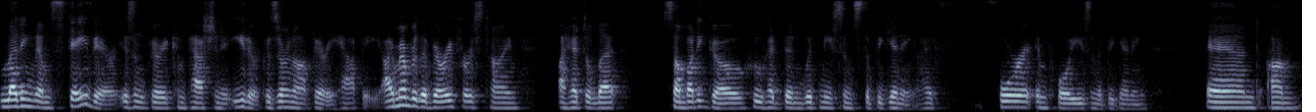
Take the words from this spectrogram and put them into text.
letting them stay there isn't very compassionate either because they're not very happy. I remember the very first time I had to let somebody go who had been with me since the beginning. I had four employees in the beginning. And um,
